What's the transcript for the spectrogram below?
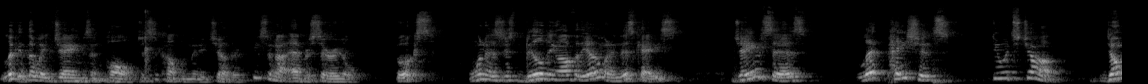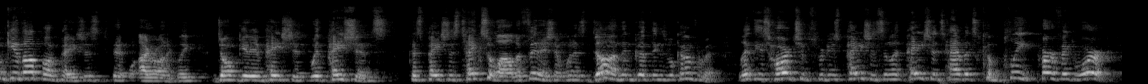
Look at the way James and Paul just complement each other. These are not adversarial books. One is just building off of the other one. In this case, James says, let patience do its job. Don't give up on patience, ironically. Don't get impatient with patience because patience takes a while to finish. And when it's done, then good things will come from it. Let these hardships produce patience and let patience have its complete, perfect work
